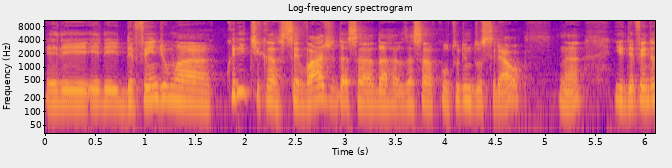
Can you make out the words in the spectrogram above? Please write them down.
Ele, ele defende uma crítica selvagem dessa, da, dessa cultura industrial, né? E defende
